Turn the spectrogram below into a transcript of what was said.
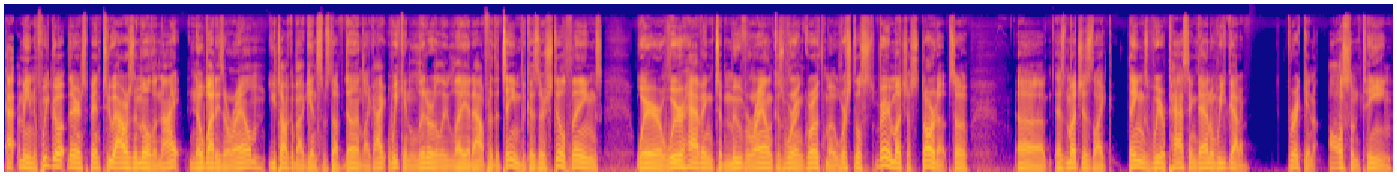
I I mean, if we go up there and spend two hours in the middle of the night, nobody's around. You talk about getting some stuff done. Like I, we can literally lay it out for the team because there's still things where we're having to move around because we're in growth mode. We're still very much a startup. So uh, as much as like things we're passing down, and we've got a freaking awesome team.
